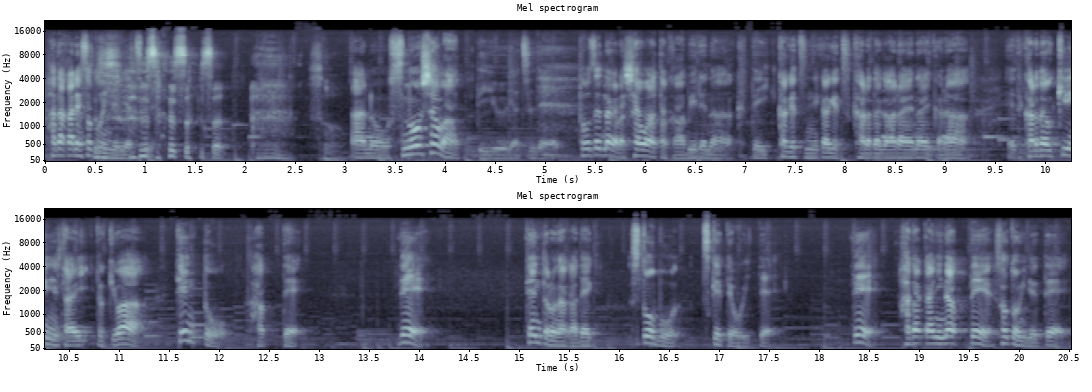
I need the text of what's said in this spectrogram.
裸で外に出るやつ。そうそうそう。そう。あのスノーシャワーっていうやつで当然ながらシャワーとか浴びれなくて1ヶ月2ヶ月体が洗えないから、えーと体をきれいにしたい時はテントを張ってでテントの中でストーブをつけておいてで裸になって外に出て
